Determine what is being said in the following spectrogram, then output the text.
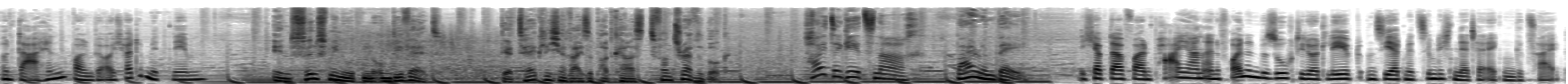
Und dahin wollen wir euch heute mitnehmen. In fünf Minuten um die Welt. Der tägliche Reisepodcast von Travelbook. Heute geht's nach Byron Bay. Ich habe da vor ein paar Jahren eine Freundin besucht, die dort lebt und sie hat mir ziemlich nette Ecken gezeigt.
